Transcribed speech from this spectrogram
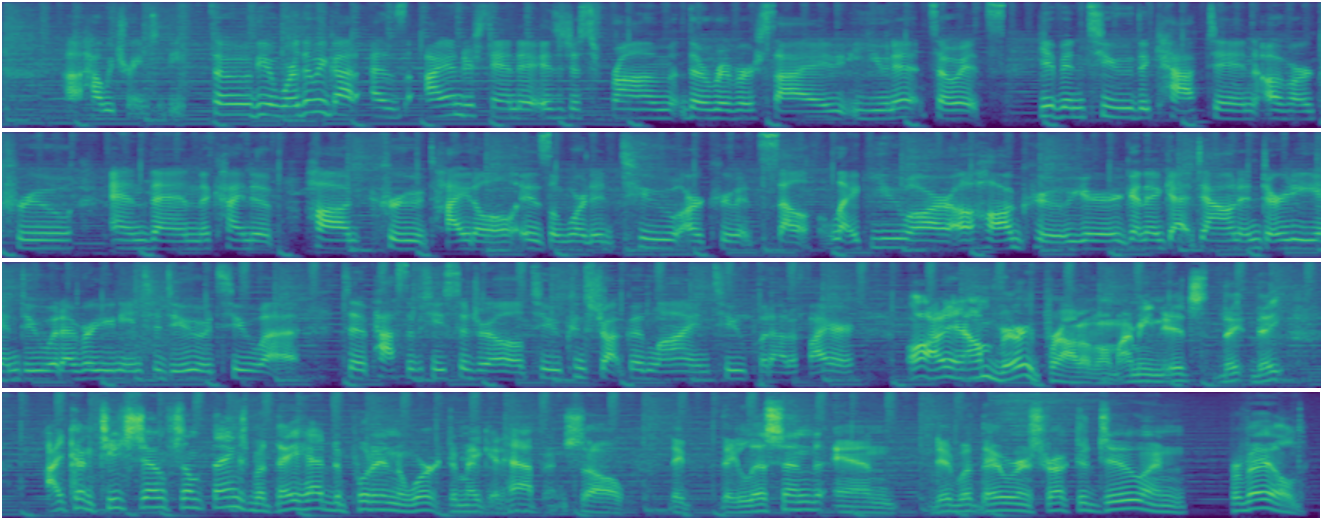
uh, how we train to be. So the award that we got, as I understand it, is just from the Riverside unit. So it's given to the captain of our crew, and then the kind of hog crew title is awarded to our crew itself. Like you are a hog crew, you're gonna get down and dirty and do whatever you need to do to, uh, to pass the Bautista drill, to construct good line, to put out a fire. Oh, I, am very proud of them. I mean, it's they, they I can teach them some things, but they had to put in the work to make it happen. So they, they listened and did what they were instructed to and prevailed.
